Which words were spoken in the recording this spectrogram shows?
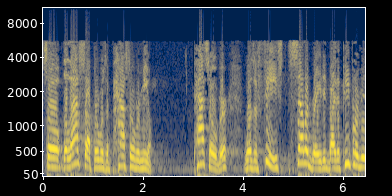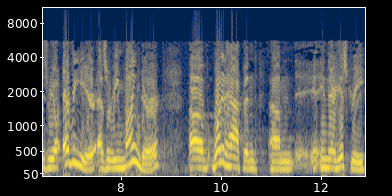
So the Last Supper was a Passover meal. Passover was a feast celebrated by the people of Israel every year as a reminder of what had happened um, in their history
